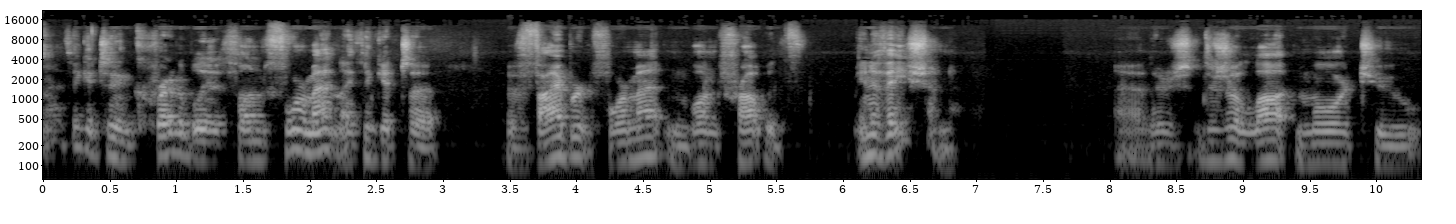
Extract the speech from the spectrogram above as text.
I think it's an incredibly fun format, and I think it's a a vibrant format and one fraught with innovation. Uh, there's there's a lot more to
